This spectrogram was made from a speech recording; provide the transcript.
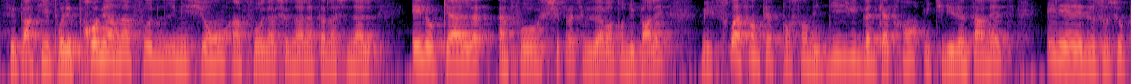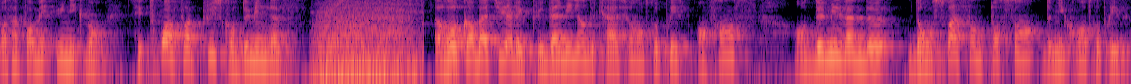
C'est parti pour les premières infos de l'émission, infos nationales, internationales et locales. Infos, je ne sais pas si vous avez entendu parler, mais 64% des 18-24 ans utilisent Internet et les réseaux sociaux pour s'informer uniquement. C'est trois fois plus qu'en 2009. Record battu avec plus d'un million de créations d'entreprises en France en 2022, dont 60% de micro-entreprises.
